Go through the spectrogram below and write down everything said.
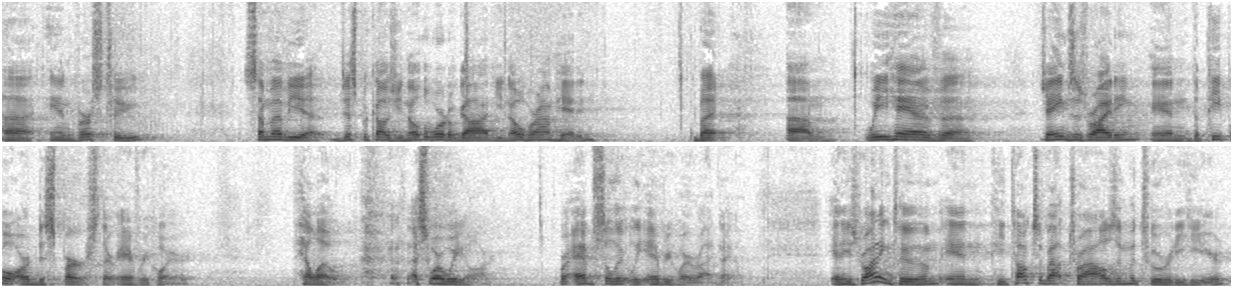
uh, and verse 2. Some of you, just because you know the Word of God, you know where I'm headed. But um, we have. Uh, James is writing, and the people are dispersed. They're everywhere. Hello. That's where we are. We're absolutely everywhere right now. And he's writing to them, and he talks about trials and maturity here.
